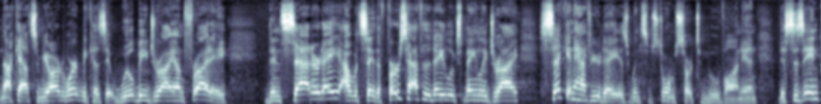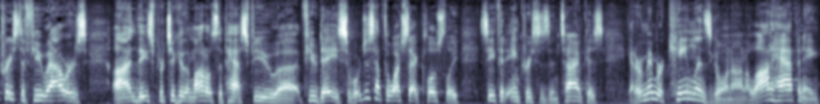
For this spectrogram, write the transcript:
knock out some yard work because it will be dry on Friday. Then Saturday, I would say the first half of the day looks mainly dry. Second half of your day is when some storms start to move on in. This has increased a few hours on these particular models the past few uh, few days, so we'll just have to watch that closely, see if it increases in time. Because you got to remember, Keeneland's going on, a lot happening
